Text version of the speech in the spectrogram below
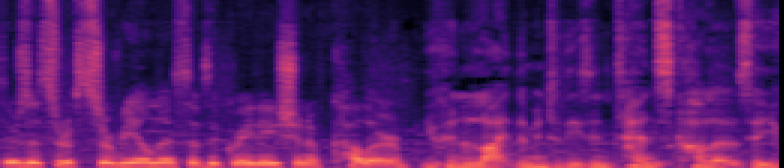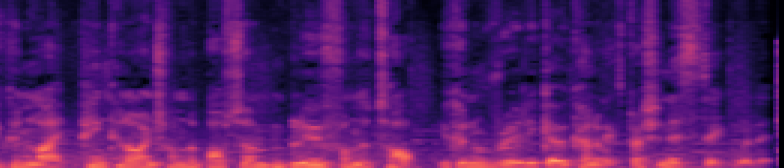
There's a sort of surrealness of the gradation of color. You can light them into these intense colours. So you can light pink and orange from the bottom and blue from the top. You can really go kind of expressionistic with it.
